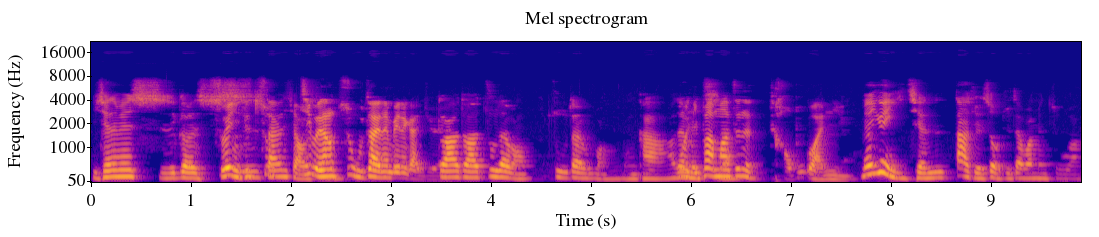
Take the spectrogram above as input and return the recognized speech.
以前那边十个，所以你是三小，基本上住在那边的感觉。对啊对啊，住在网住在网网咖。哇，你爸妈真的好不管你。那因为以前大学时候我就在外面租啊，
